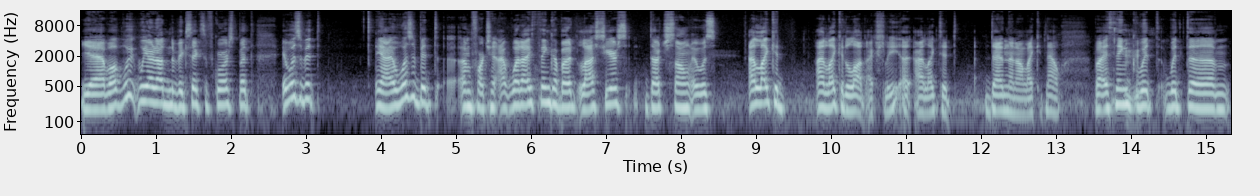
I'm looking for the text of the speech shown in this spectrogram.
Yeah, well, we, we are not in the big six, of course, but it was a bit. Yeah, it was a bit uh, unfortunate. I- What I think about last year's Dutch song, it was. I like it. I like it a lot actually. I, I liked it then and I like it now. But I think with with the um,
